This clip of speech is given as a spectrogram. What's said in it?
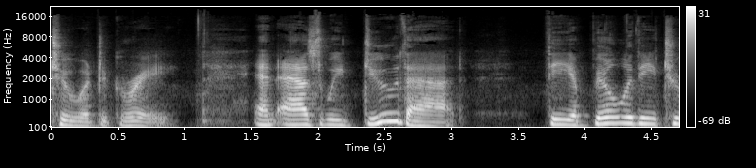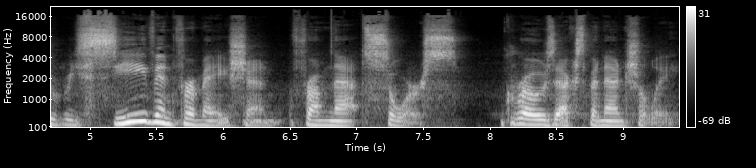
to a degree. And as we do that, the ability to receive information from that source grows exponentially.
